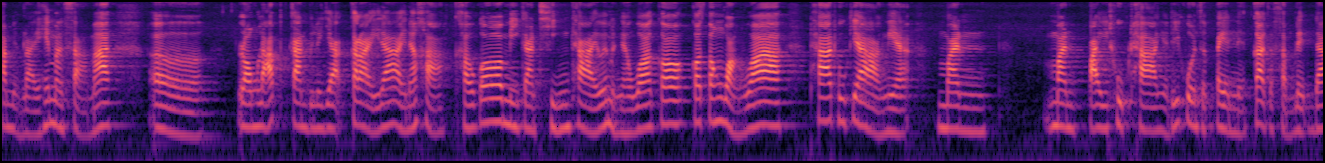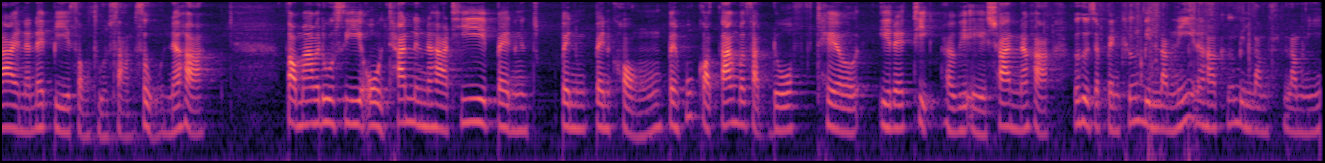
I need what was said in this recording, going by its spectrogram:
ทำอย่างไรให้มันสามารถรองรับการบินระยะไกลได้นะคะ เขาก็มีการทิ้งทายไว้เหมือนกันว่าก็ก็ต้องหวังว่าถ้าทุกอย่างเนี่ยมันมันไปถูกทางอย่างที่ควรจะเป็นเนี่ยก็จะสำเร็จได้นะในปี 2030 นะคะ ต่อมามาดู CEO อีกท่านหนึ่งนะคะ ที่เป็นเป็นเป็นของเป็นผู้ก่อตั้งบริษัท Dovetail Electric Aviation นะคะ ก็คือจะเป็นเครื่องบินลำนี้นะคะ เครื่องบินลำลำนี้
